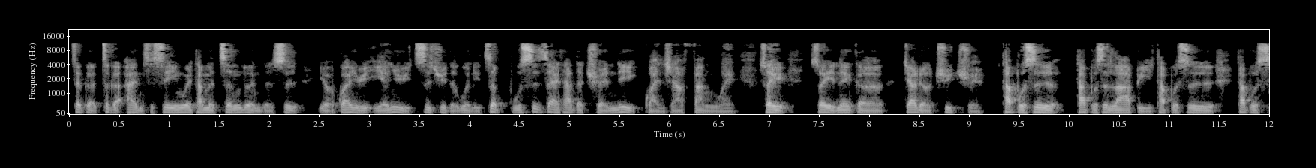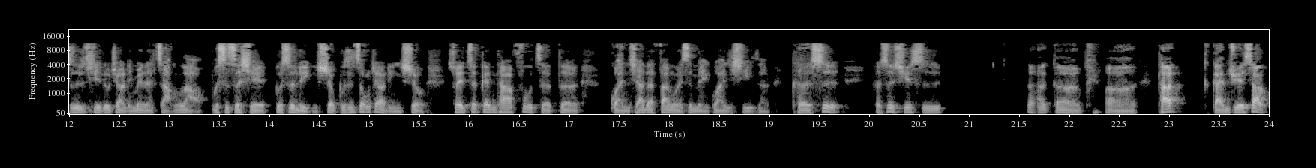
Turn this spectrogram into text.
这个这个案子，是因为他们争论的是有关于言语字句的问题，这不是在他的权力管辖范围，所以所以那个加流拒绝，他不是他不是拉比，他不是他不是基督教里面的长老，不是这些，不是领袖，不是宗教领袖，所以这跟他负责的管辖的范围是没关系的。可是。可是其实，那个呃，他感觉上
